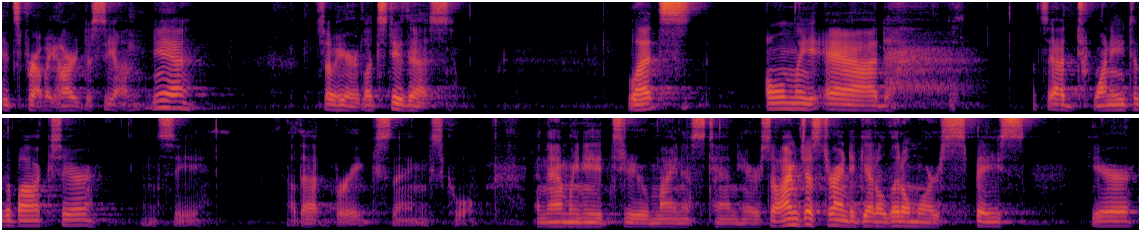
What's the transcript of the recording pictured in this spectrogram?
it's probably hard to see on, yeah. So here, let's do this. Let's only add, let's add 20 to the box here and see how that breaks things. Cool. And then we need to minus 10 here. So I'm just trying to get a little more space here.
